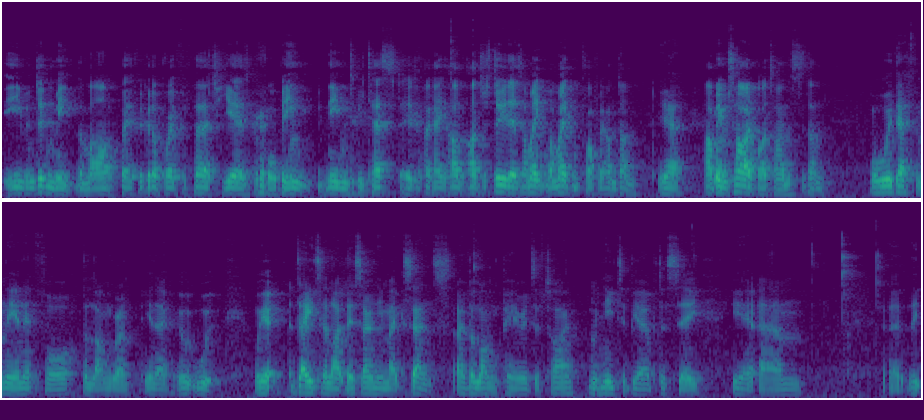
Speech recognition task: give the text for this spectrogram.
even didn't meet the mark, but if it could operate for 30 years before being needing to be tested, okay, I'll, I'll just do this. I'll make, my profit. I'm done. Yeah. I'll be Well- retired by the time this is done. Well, we're definitely in it for the long run. You know, we, we data like this only makes sense over long periods of time. We Mm. need to be able to see yeah, um, uh, the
